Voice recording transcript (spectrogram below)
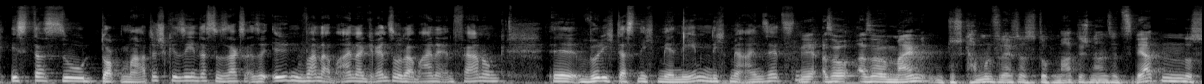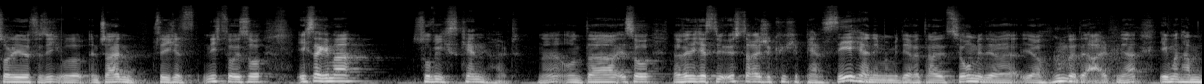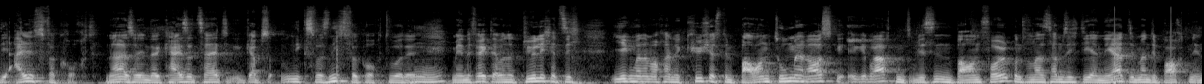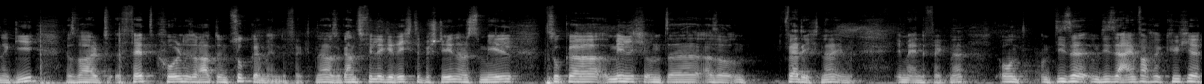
Ist das so dogmatisch gesehen, dass du sagst, also irgendwann ab einer Grenze oder ab einer Entfernung äh, würde ich das nicht mehr nehmen, nicht mehr einsetzen? Nee, also, also mein, das kann man vielleicht als dogmatischen Ansatz werten, das soll jeder für sich oder entscheiden, sehe ich jetzt nicht sowieso. Ich sage immer, so wie ich es kenne halt. Ne? Und da ist so, weil wenn ich jetzt die österreichische Küche per se hernehme, mit ihrer Tradition, mit ihrer Jahrhunderte alten, ja, irgendwann haben die alles verkocht. Ne? Also in der Kaiserzeit gab es nichts, was nicht verkocht wurde mhm. im Endeffekt. Aber natürlich hat sich irgendwann auch eine Küche aus dem Bauerntum herausgebracht und wir sind ein Bauernvolk und von was haben sich die ernährt? Ich meine, die brauchten Energie. Das war halt Fett, Kohlenhydrate und Zucker im Endeffekt. Ne? Also ganz viele Gerichte bestehen als Mehl, Zucker, Milch und, äh, also, und fertig ne? Im, im Endeffekt. Und, und, diese, und diese einfache Küche,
